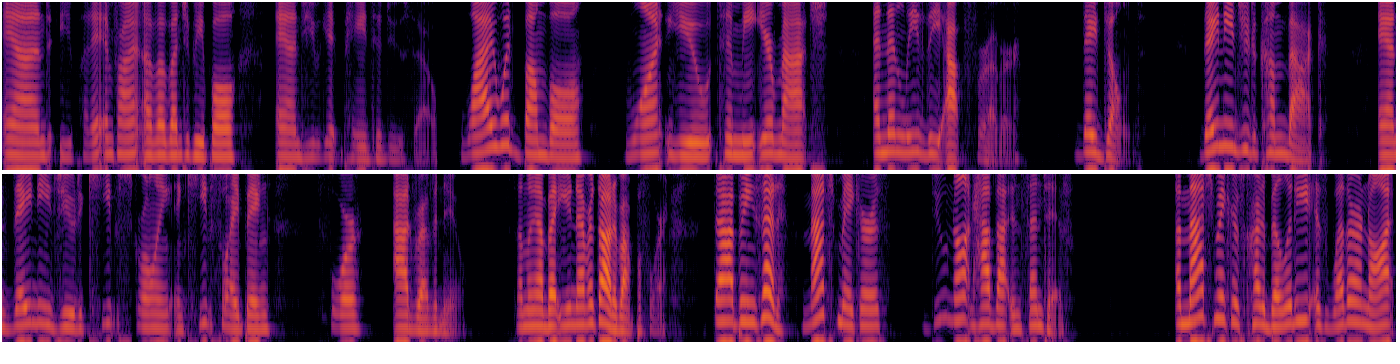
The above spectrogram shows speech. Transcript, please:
and you put it in front of a bunch of people and you get paid to do so. Why would Bumble want you to meet your match and then leave the app forever. They don't. They need you to come back and they need you to keep scrolling and keep swiping for ad revenue. Something I bet you never thought about before. That being said, matchmakers do not have that incentive. A matchmaker's credibility is whether or not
